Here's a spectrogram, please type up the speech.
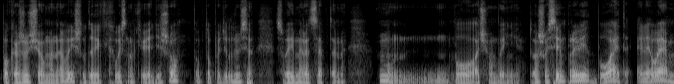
покажу, що в мене вийшло, до яких висновків я дійшов, тобто поділюся своїми рецептами. Ну, бо а чому би і ні? Тож усім привіт, бувайте, LLM!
